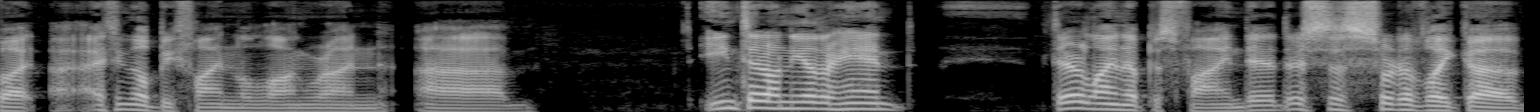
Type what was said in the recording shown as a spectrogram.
but I think they'll be fine in the long run. Um, Inter, on the other hand, their lineup is fine. There, there's this sort of like a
